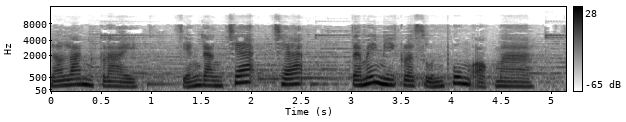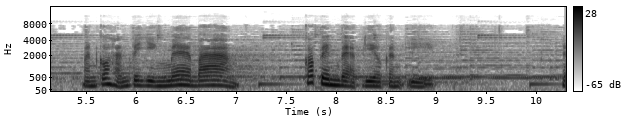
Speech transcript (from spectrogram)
แล้วลั่นไกล เสียงดังแชะแชะ แต่ไม่มีกระสุนพุ่งออกมา มันก็หันไปยิงแม่บ้าง ก็เป็นแบบเดียวกันอีก ใน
